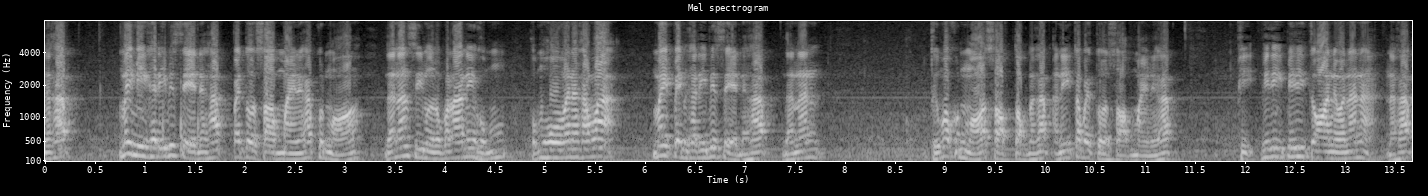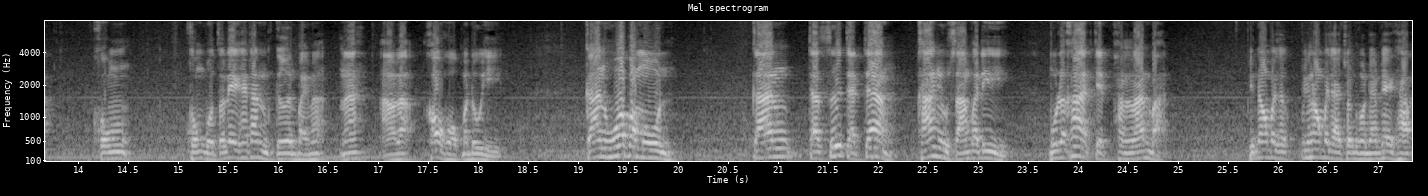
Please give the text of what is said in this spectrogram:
นะครับ ไม่มีคดีพิเศษนะครับ ไปตรวจสอบใหม่นะครับคุณหมอ ดังนั้น4 6 0 0 0ล้านนี่ผมผมโฮไว้นะครับว่าไม่เป็นคดีพิเศษนะครับ ดังนั้น ถือว่าคุณหมอสอบตกนะครับ อันนี้ต้องไปตรวจสอบใหม่นะครับพพิธีพิธีกรในวันนั้นน่ะนะครับ คงคงบทตัวเลขให้ท่านเกินไปมะนะเอาละข้อหกมาดูอีก การหัวประมูล การจัดซื้อจัดจ้างค้างอยู่สามคดี มูลค่าเจ็ดพันล้านบาทพี่น้องประชาพี่น้องประชาชนคนทั้งประเทศครับ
